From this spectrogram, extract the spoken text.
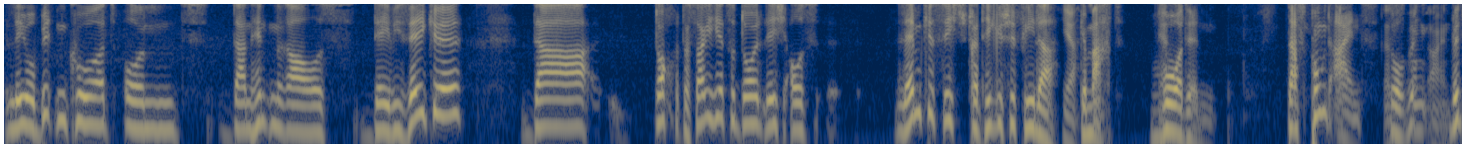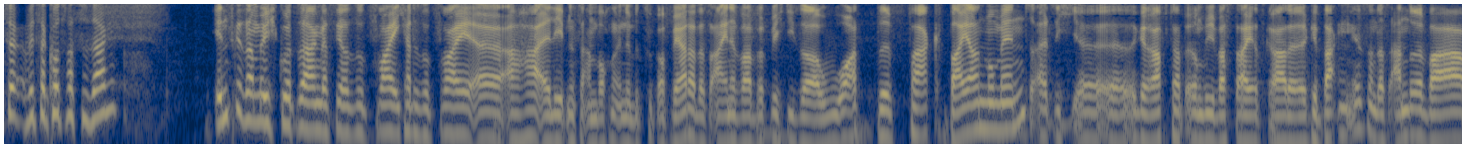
Leo Bittencourt und dann hinten raus Davy Selke, da doch, das sage ich jetzt so deutlich, aus Lemkes Sicht strategische Fehler Ja. gemacht wurden. Das Punkt eins. Das so, ist Punkt eins. Willst du, willst du da kurz was zu sagen? Insgesamt möchte ich kurz sagen, dass ja so zwei, ich hatte so zwei äh, Aha-Erlebnisse am Wochenende in Bezug auf Werder. Das eine war wirklich dieser What the fuck Bayern-Moment, als ich äh, gerafft habe, irgendwie, was da jetzt gerade gebacken ist. Und das andere war,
